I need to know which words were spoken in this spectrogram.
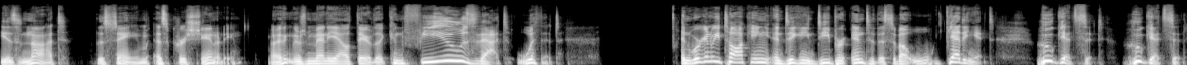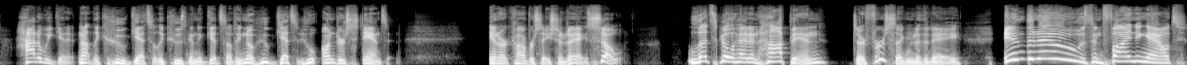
is not the same as Christianity. I think there's many out there that confuse that with it. And we're going to be talking and digging deeper into this about getting it. Who gets it? Who gets it? How do we get it? Not like who gets it, like who's going to get something. No, who gets it? Who understands it in our conversation today. So let's go ahead and hop in to our first segment of the day in the news and finding out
